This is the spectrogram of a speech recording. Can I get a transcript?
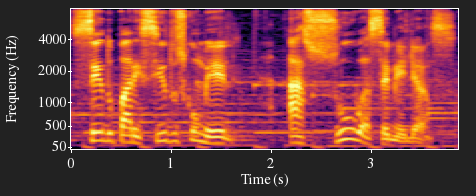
sendo parecidos com ele, a sua semelhança.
